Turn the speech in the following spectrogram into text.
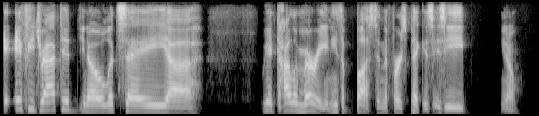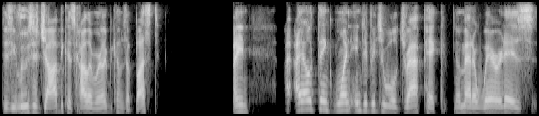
if he drafted, you know, let's say uh, we had Kyler Murray and he's a bust in the first pick, is is he, you know, does he lose his job because Kyler Murray becomes a bust? I mean, I don't think one individual draft pick, no matter where it is,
